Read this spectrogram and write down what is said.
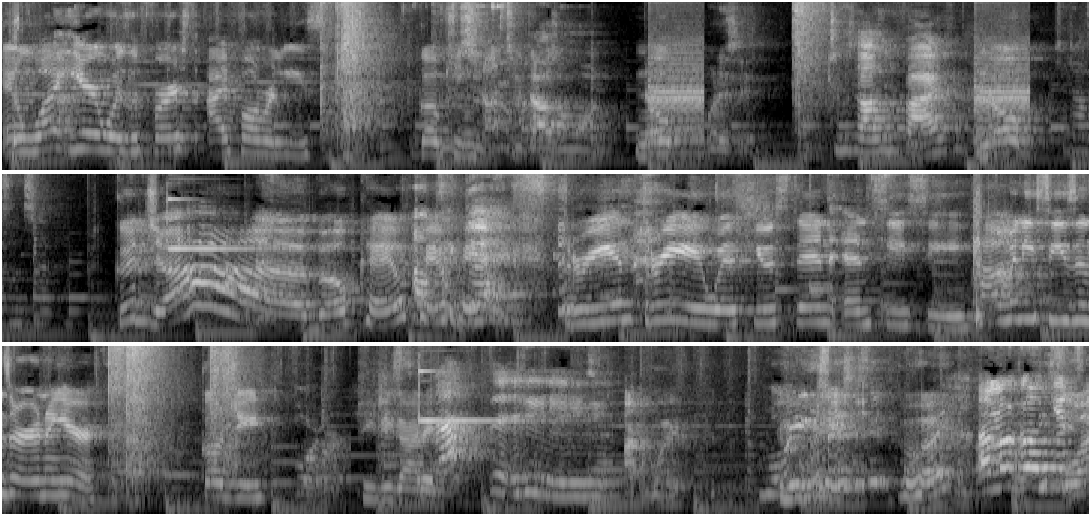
In what year was the first iPhone released? Go King. 2001. Nope. What is it? 2005. Nope. 2007. Good job. Okay, okay, Okay, okay. Three and three with Houston and Cece. How many seasons are in a year? Go G. Four. Gigi got it. I'm I quit. What were you saying? What? gonna go get Why?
